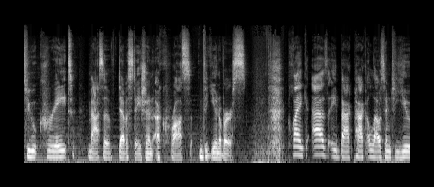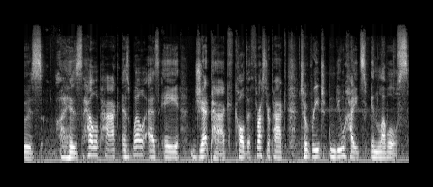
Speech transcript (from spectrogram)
to create massive devastation across the universe. Clank, as a backpack, allows him to use his helipack as well as a jetpack called the thruster pack to reach new heights in levels.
